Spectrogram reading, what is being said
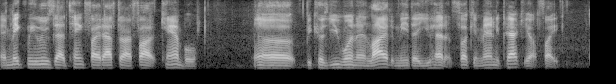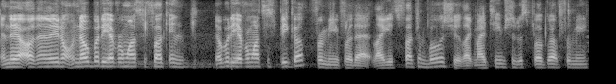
and make me lose that tank fight after I fought Campbell?" uh, because you went and lied to me that you had a fucking Manny Pacquiao fight, and they all and they don't. Nobody ever wants to fucking. Nobody ever wants to speak up for me for that. Like it's fucking bullshit. Like my team should have spoke up for me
